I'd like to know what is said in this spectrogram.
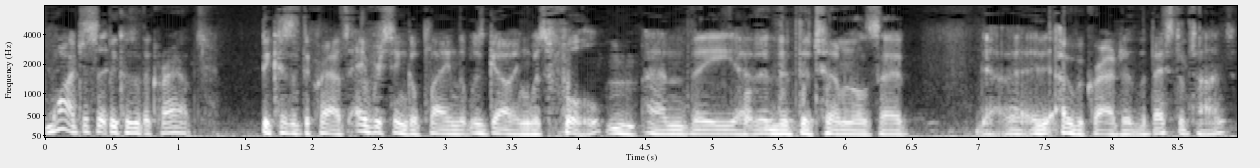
Why? Just So- because of the crowds. because of the crowds. Every single plane that was going was full, and the, uh, the, the the terminals are uh, overcrowded at the best of times.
